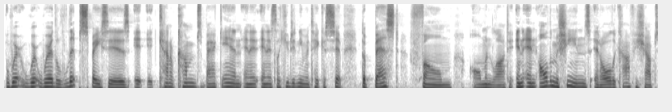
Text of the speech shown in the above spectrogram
where where where the lip space is, it, it kind of comes back in, and it and it's like you didn't even take a sip. The best foam almond latte, and and all the machines at all the coffee shops,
